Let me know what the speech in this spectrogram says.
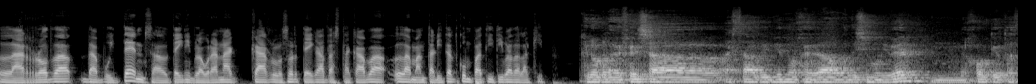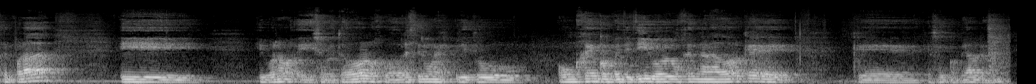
la roda de vuitens. El tècnic blaugrana Carlos Ortega destacava la mentalitat competitiva de l'equip. Creo que la defensa está rindiendo en general a un grandísimo nivel, mejor que otras temporadas, y, y bueno, y sobre todo los jugadores tienen un espíritu o un gen competitivo y un gen ganador que, que, es incopiable. ¿no?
